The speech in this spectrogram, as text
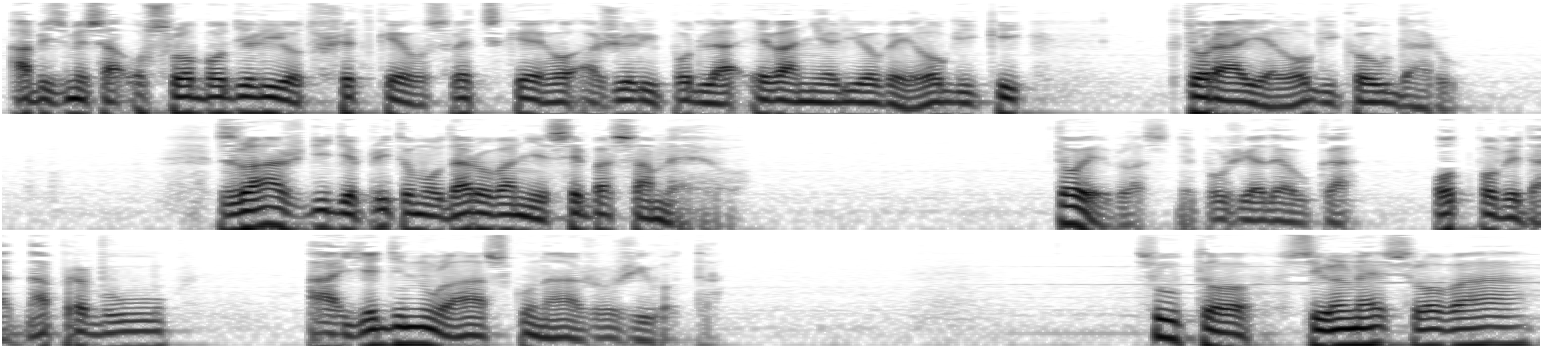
aby sme sa oslobodili od všetkého svetského a žili podľa evaneliovej logiky, ktorá je logikou daru. Zvlášť ide pritom o darovanie seba samého. To je vlastne požiadavka odpovedať na prvú a jedinú lásku nášho života. Sú to silné slová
